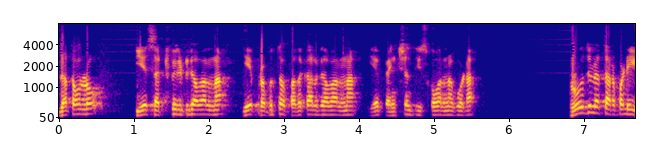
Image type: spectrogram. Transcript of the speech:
గతంలో ఏ సర్టిఫికెట్ కావాలన్నా ఏ ప్రభుత్వ పథకాలు కావాలన్నా ఏ పెన్షన్ తీసుకోవాలన్నా కూడా రోజుల తరబడి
